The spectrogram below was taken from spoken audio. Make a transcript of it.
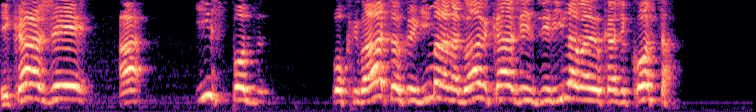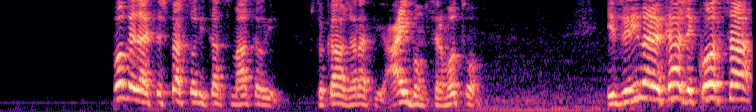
I kaže, a ispod pokrivača kojeg imala na glavi, kaže, izvirilava joj, kaže, kosa. Pogledajte šta su oni tad smatrali, što kaže Arapi, ajbom, sramotvom. Izvirila je, kaže, kosa,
